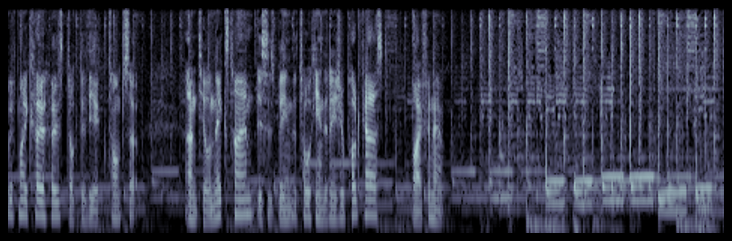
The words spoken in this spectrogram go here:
with my co host Dr. Dirk Tomsa. Until next time, this has been the Talking Indonesia podcast. Bye for now. Thank you.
